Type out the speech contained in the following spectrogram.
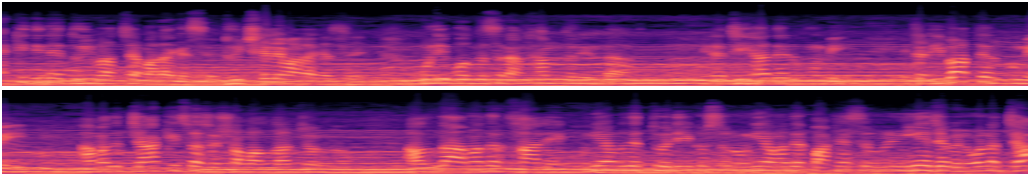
একই দিনে দুই বাচ্চা মারা গেছে, দুই ছেলে মারা গেছে। উনি বলতেছেন, আলহামদুলিল্লাহ, এটা জিহাদের ভূমি, এটা রিবাতের ভূমি, আমাদের যা কিছু আছে সব আল্লাহর জন্য। আল্লাহ আমাদের খালে উনি আমাদের তৈরি করছেন, উনি আমাদের পাঠাচ্ছেন উনি নিয়ে যাবেন, ওনার যা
